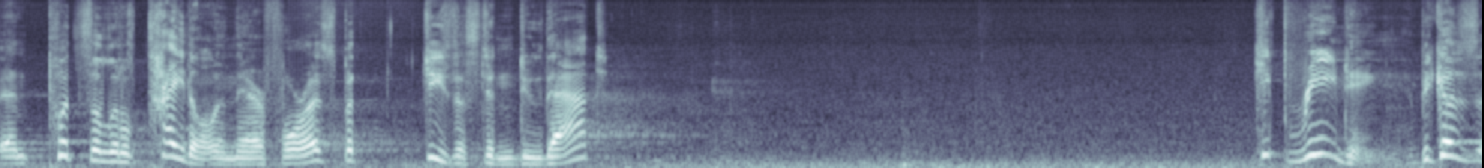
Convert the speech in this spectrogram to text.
and puts a little title in there for us, but Jesus didn't do that. Keep reading. Because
